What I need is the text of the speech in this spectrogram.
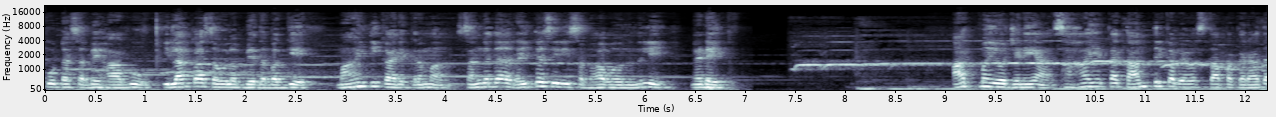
ಕೂಟ ಸಭೆ ಹಾಗೂ ಇಲಾಖಾ ಸೌಲಭ್ಯದ ಬಗ್ಗೆ ಮಾಹಿತಿ ಕಾರ್ಯಕ್ರಮ ಸಂಘದ ರೈತ ಸಿರಿ ಸಭಾಭವನದಲ್ಲಿ ನಡೆಯಿತು. ಆತ್ಮ ಯೋಜನೆಯ ಸಹಾಯಕ ತಾಂತ್ರಿಕ ವ್ಯವಸ್ಥಾಪಕರಾದ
